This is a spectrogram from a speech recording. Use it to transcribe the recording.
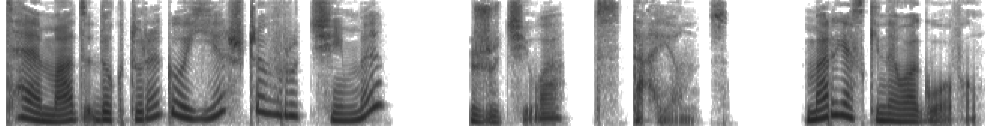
temat, do którego jeszcze wrócimy? Rzuciła, wstając. Maria skinęła głową.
